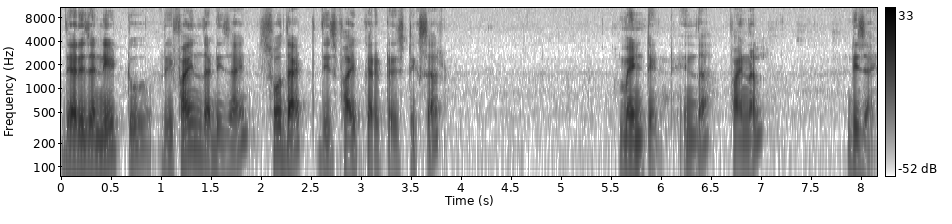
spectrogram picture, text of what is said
there is a need to refine the design so that these 5 characteristics are maintained in the final design.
